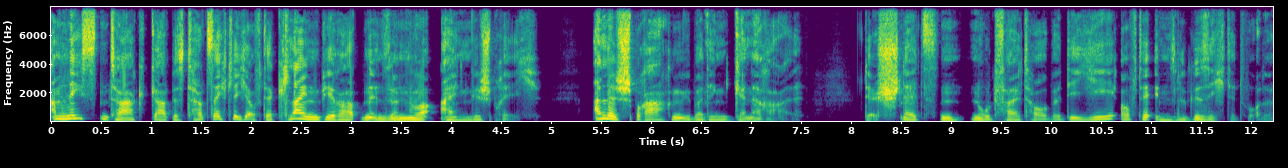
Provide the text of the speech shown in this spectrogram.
Am nächsten Tag gab es tatsächlich auf der kleinen Pirateninsel nur ein Gespräch. Alle sprachen über den General, der schnellsten Notfalltaube, die je auf der Insel gesichtet wurde.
